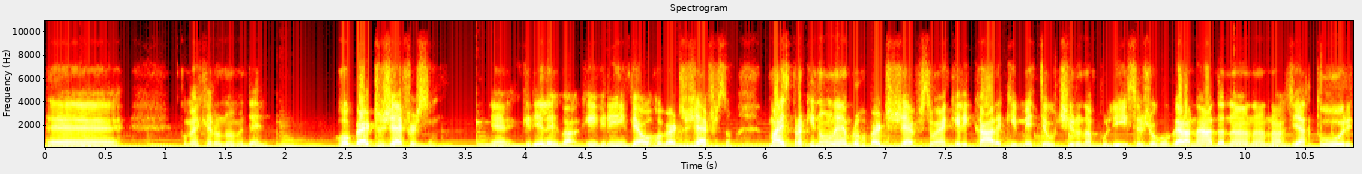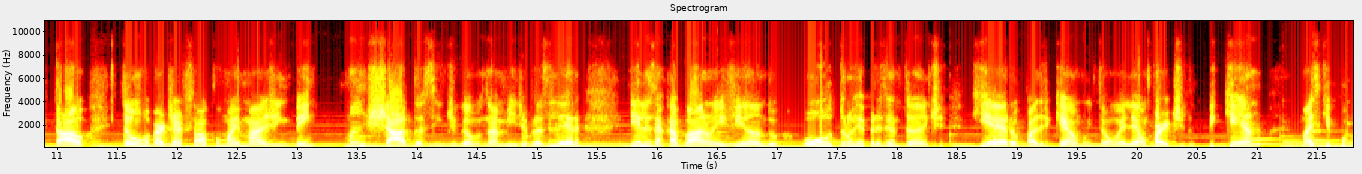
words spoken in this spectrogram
É, como é que era o nome dele? Roberto Jefferson. É, queria, levar, queria enviar o Roberto Jefferson, mas para quem não lembra, o Roberto Jefferson é aquele cara que meteu tiro na polícia, jogou granada na, na, na viatura e tal. Então o Roberto Jefferson estava com uma imagem bem manchada, assim, digamos, na mídia brasileira, e eles acabaram enviando outro representante, que era o Padre Kelmo. Então ele é um partido pequeno, mas que por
